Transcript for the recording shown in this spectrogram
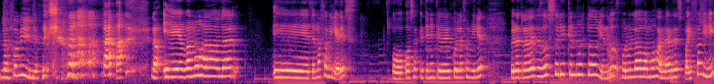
La familia. no, eh, vamos a hablar eh, temas familiares o cosas que tienen que ver con la familia, pero a través de dos series que hemos estado viendo. Por un lado vamos a hablar de Spy Family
